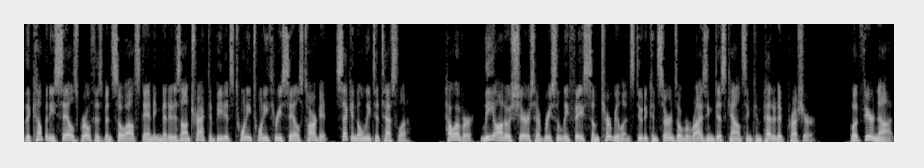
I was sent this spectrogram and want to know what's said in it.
The company's sales growth has been so outstanding that it is on track to beat its 2023 sales target, second only to Tesla. However, Li Auto shares have recently faced some turbulence due to concerns over rising discounts and competitive pressure. But fear not,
